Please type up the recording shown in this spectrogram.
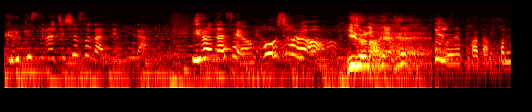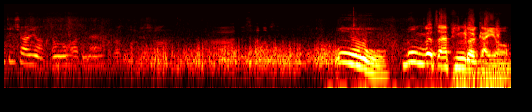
그렇게 쓰러지셔서는 안 됩니다. 일어나세요. 어서요. 오늘 바다 컨디션이 어떤 것 같나요? 오, 뭔가 잡힌 걸까요?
